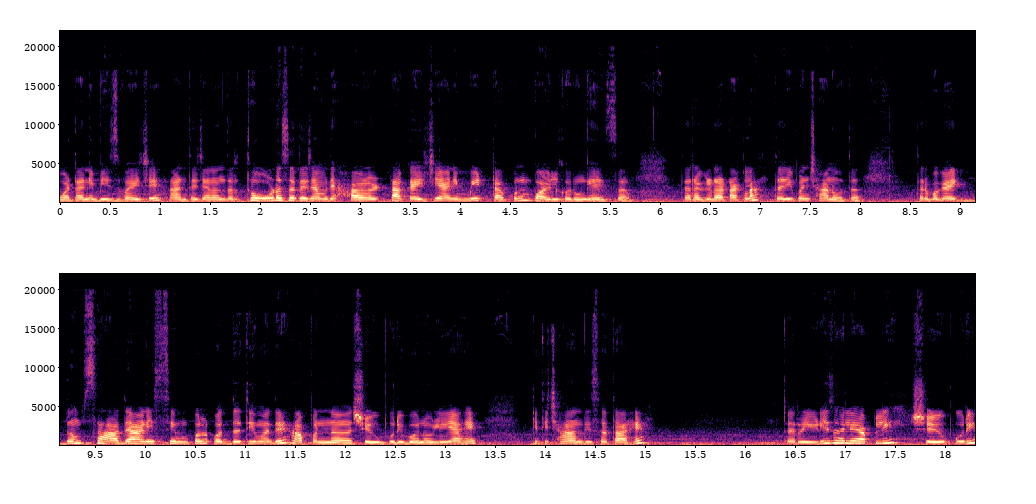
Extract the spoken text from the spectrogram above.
वाटाणे भिजवायचे आणि त्याच्यानंतर थोडंसं त्याच्यामध्ये हळद टाकायची आणि मीठ टाकून बॉईल करून घ्यायचं. तर रगडा टाकला तरी पण छान होतं. तर बघा एकदम साध्या आणि सिंपल पद्धतीमध्ये आपण शेवपुरी बनवली आहे. किती छान दिसत आहे. तर रेडी झाली आपली शेवपुरी.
